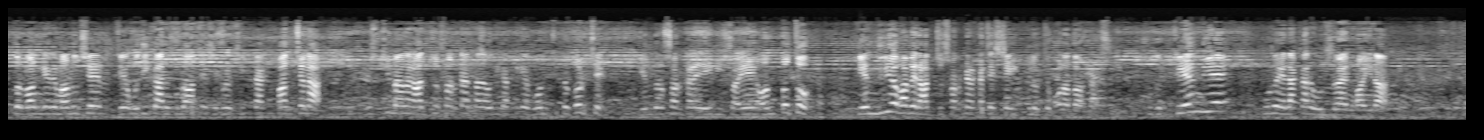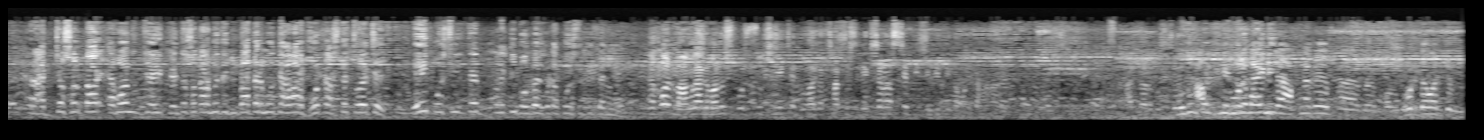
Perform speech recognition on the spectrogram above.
উত্তরবঙ্গের মানুষের যে অধিকারগুলো আছে, সেগুলো ঠিকঠাক পাচ্ছে না। পশ্চিমবাংলা রাজ্য সরকার তার অধিকার থেকে বঞ্চিত করছে। কেন্দ্র সরকারের এই বিষয়ে অন্তত কেন্দ্রীয়ভাবে রাজ্য সরকারের কাছে সেইগুলোকে বলা দরকার। শুধু ট্রেন দিয়ে কোনো এলাকার উন্নয়ন হয় না। রাজ্য সরকার এবং যে কেন্দ্র সরকারের মধ্যে বিবাদের মধ্যে আবার ভোট আসতে চলেছে এই পরিস্থিতিতে মানে কি বলবেন গোটা পরিস্থিতিটা নিয়ে এখন বাংলার মানুষ প্রস্তুত নিয়েছে দু হাজার ছাব্বিশ ইলেকশন আসছে বিজেপি করে আপনাকে ভোট দেওয়ার জন্য?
